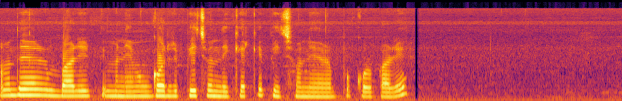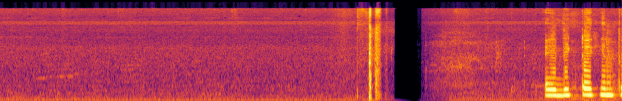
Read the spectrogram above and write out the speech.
আমাদের বাড়ির মানে ঘরের পিছন দিকে আর কি, পিছনের পুকুর পাড়ে। এই দিকটা কিন্তু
